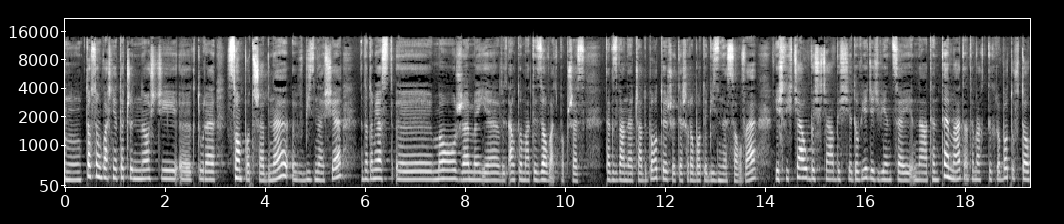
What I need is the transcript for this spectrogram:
Mm, to są właśnie te czynności, y, które są potrzebne w biznesie, natomiast y, możemy je automatyzować poprzez tak zwane chatboty, czy też roboty biznesowe. Jeśli chciałbyś, chciałabyś się dowiedzieć więcej na ten temat, na temat tych robotów, to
